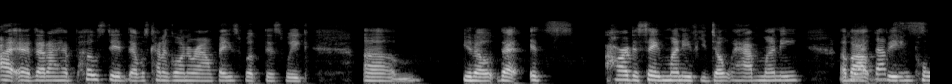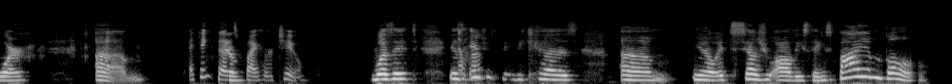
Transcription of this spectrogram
I, uh, that I had posted that was kind of going around Facebook this week. Um, you know that it's hard to save money if you don't have money about that's- being poor. Um, I think that's by her too. was it? It's Uh-huh. interesting because um, you know it tells you all these things. Buy in bulk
